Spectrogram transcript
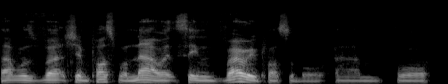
that was virtually impossible. Now it seems very possible um, for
